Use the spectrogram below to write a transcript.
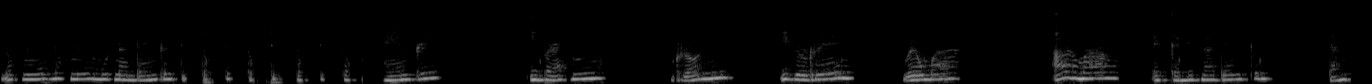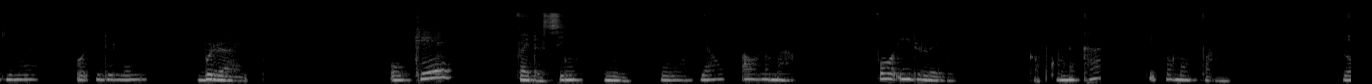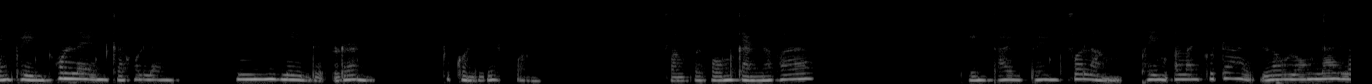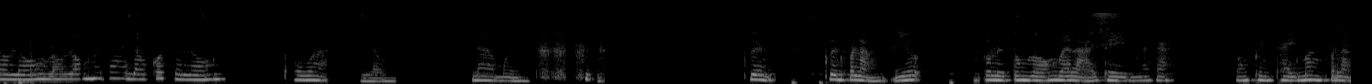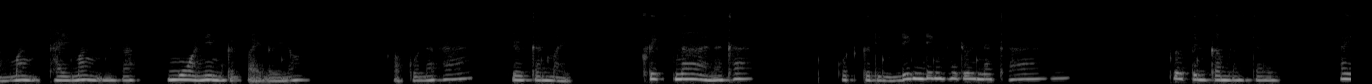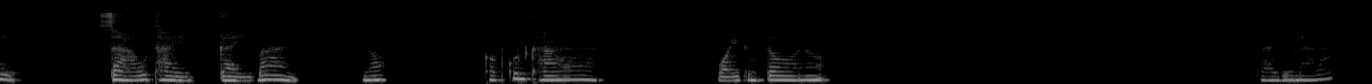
nước mía nước mía mút nền đánh cân tích tục tích tục tích tục tích tục Henry Ibrahim Ronnie Idolren Velma Alma Ekanina Denken Dankjewel voor iedereen bereid. Oké, okay. verder zingen voor Long Ping, Holland, iedereen. Holland. เนเดอร์รันทุกคนจะได้ฟัง ฟังไปพร้อมกันนะคะเพลงไทยเพลงฝรั่ง เพลงอะไรก็ได้ เราร้องได้เราร้อง เราร้องไม่ได้ เราก็จะร้อง เพราะว่าเราหน้ามึนเพื่อนเพื่อนฝรั่งเยอะก็เลยต้องร้องหลาย ๆ เพลงนะคะร้องเพลงไทยมั่งฝรั่งมั่งไทยมั่งนะคะ มั่วนิ่มกันไปเลยเนาะขอบคุณนะคะ จอกันใหม่ คลิปหน้านะคะ กดกระดิ่งดิ้งดิ้งให้ด้วยนะคะ เพื่อเป็นกำลังใจให้สาวไทยไก่บ้าน เนาะขอบคุณค่ะฝอยกันต่อเนาะสายโยนาระ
